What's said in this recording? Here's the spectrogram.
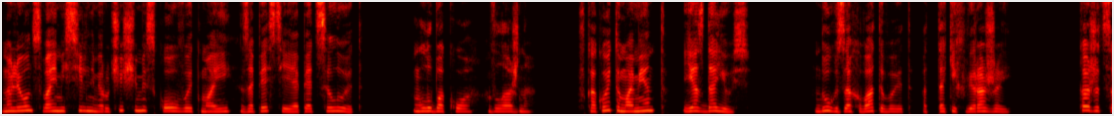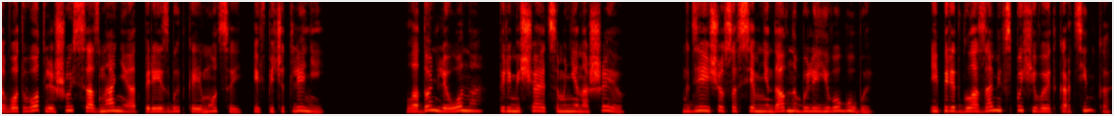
Но Леон своими сильными ручищами сковывает мои запястья и опять целует. Глубоко, влажно. В какой-то момент я сдаюсь. Дух захватывает от таких виражей. Кажется, вот-вот лишусь сознания от переизбытка эмоций и впечатлений. Ладонь Леона перемещается мне на шею, где еще совсем недавно были его губы, и перед глазами вспыхивает картинка,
